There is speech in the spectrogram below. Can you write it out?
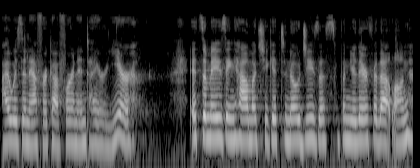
I was in Africa for an entire year. It's amazing how much you get to know Jesus when you're there for that long.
